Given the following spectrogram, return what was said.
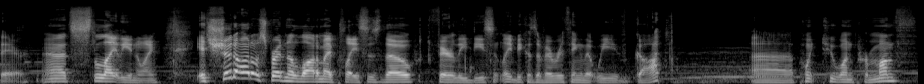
There. That's slightly annoying. It should auto-spread in a lot of my places, though, fairly decently because of everything that we've got. Uh, 0.21 per month.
